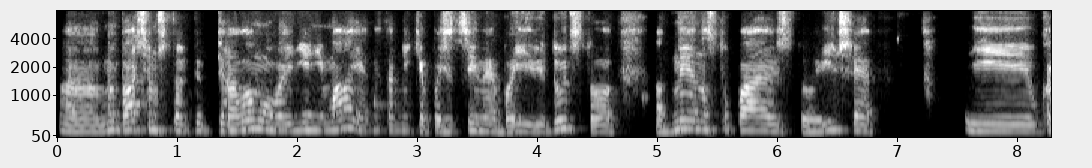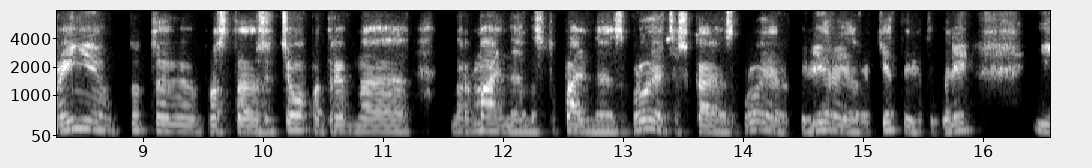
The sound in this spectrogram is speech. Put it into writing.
мы бачым что пералому вайне няма яны там нейкія пазіцыйныя баі ведуць то адныя наступаюць то іншыя і Украіне тут просто жыццёва патрэбна нармальная наступальная зброя цяжкая зброя артылерыя ракеты так далей і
